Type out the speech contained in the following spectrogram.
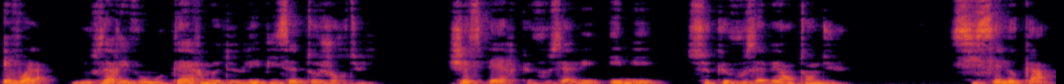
Et voilà, nous arrivons au terme de l'épisode d'aujourd'hui. J'espère que vous avez aimé ce que vous avez entendu. Si c'est le cas,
